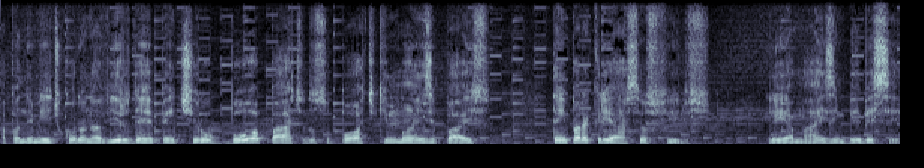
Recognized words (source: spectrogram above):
A pandemia de coronavírus de repente tirou boa parte do suporte que mães e pais têm para criar seus filhos. Leia mais em BBC.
